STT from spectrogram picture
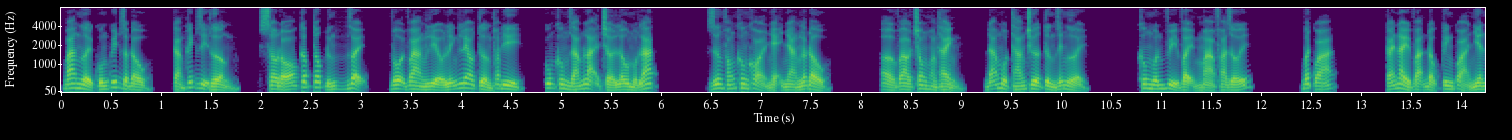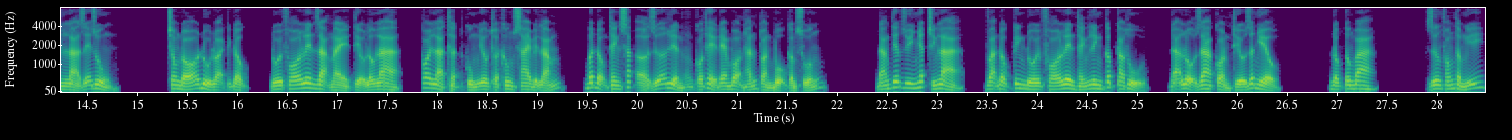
Ba người cuốn quýt dập đầu, cảm kích dị thường, sau đó cấp tốc đứng dậy, vội vàng liều lĩnh leo tường thoát đi, cũng không dám lại chờ lâu một lát. Dương phóng không khỏi nhẹ nhàng lắc đầu. Ở vào trong hoàng thành, đã một tháng chưa từng giết người. Không muốn vì vậy mà phá giới. Bất quá, cái này vạn độc kinh quả nhiên là dễ dùng. Trong đó đủ loại kịch độc, đối phó lên dạng này tiểu lâu la coi là thật cùng yêu thuật không sai biệt lắm, bất động thanh sắc ở giữa liền có thể đem bọn hắn toàn bộ cầm xuống. Đáng tiếc duy nhất chính là, vạn độc kinh đối phó lên thánh linh cấp cao thủ, đã lộ ra còn thiếu rất nhiều. Độc tông ba. Dương phóng thầm nghĩ,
